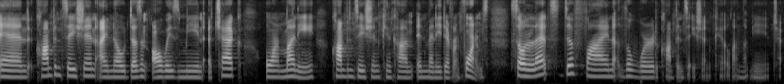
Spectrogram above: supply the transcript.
And compensation, I know, doesn't always mean a check or money. Compensation can come in many different forms. So let's define the word compensation. Okay, hold on, let me check.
